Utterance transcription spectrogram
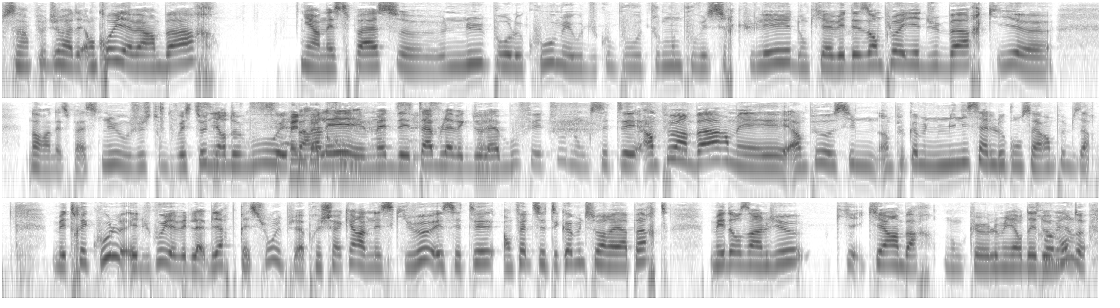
C'est un peu dur à dire. En gros il y avait un bar il y a un espace euh, nu pour le coup, mais où du coup tout le monde pouvait circuler. Donc il y avait des employés du bar qui, euh, non, un espace nu où juste on pouvait se tenir debout et parler backroom. et mettre des tables avec de ouais. la bouffe et tout. Donc c'était un peu un bar, mais un peu aussi un peu comme une mini salle de concert, un peu bizarre, mais très cool. Et du coup il y avait de la bière pression et puis après chacun amenait ce qu'il veut et c'était en fait c'était comme une soirée appart, mais dans un lieu qui, qui a un bar. Donc euh, le meilleur des Trop deux bien. mondes. Vous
